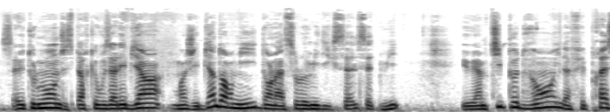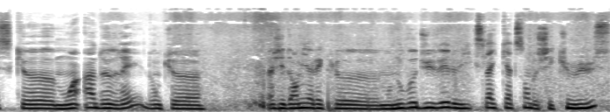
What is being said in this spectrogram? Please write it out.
Salut tout le monde, j'espère que vous allez bien. Moi j'ai bien dormi dans la Solomid XL cette nuit. Il y a eu un petit peu de vent, il a fait presque moins 1 degré, donc Là, j'ai dormi avec mon nouveau duvet, le X-Lite 400 de chez Cumulus.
